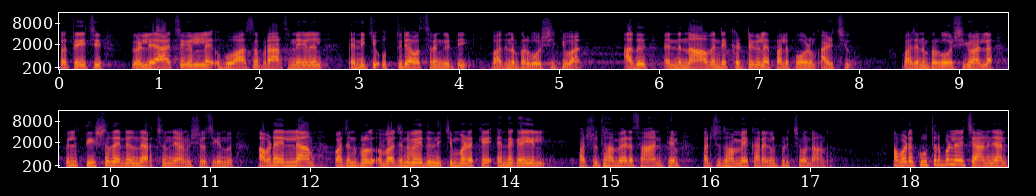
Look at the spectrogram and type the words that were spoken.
പ്രത്യേകിച്ച് വെള്ളിയാഴ്ചകളിലെ ഉപവാസ പ്രാർത്ഥനകളിൽ എനിക്ക് ഒത്തിരി അവസരം കിട്ടി വചനം പ്രഘോഷിക്കുവാൻ. അത് എന്റെ നാവിന്റെ കെട്ടുകളെ പലപ്പോഴും അഴിച്ചു. വചനം പ്രഘോഷിക്കുവാനല്ല വലിയ തീഷ്ണത എന്റെ നിറച്ചെന്ന് ഞാൻ വിശ്വസിക്കുന്നത് അവിടെ എല്ലാം വചന വചനവേദിയിൽ നിൽക്കുമ്പോഴൊക്കെ എന്റെ കയ്യിൽ പരിശുദ്ധ അമ്മയുടെ സാന്നിധ്യം പരിശുദ്ധ അമ്മയെ കരങ്ങൾ പിടിച്ചുകൊണ്ടാണ്. അവിടെ കൂത്തർപ്പള്ളി വെച്ചാണ് ഞാൻ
